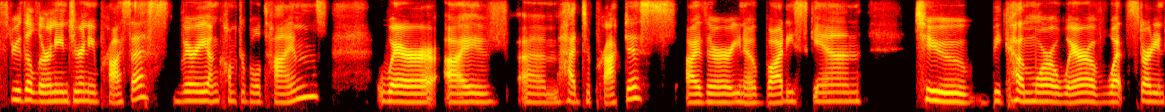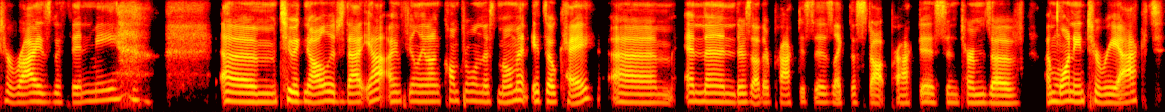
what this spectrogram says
through the learning journey process very uncomfortable times where I've um, had to practice either, you know, body scan to become more aware of what's starting to rise within me. um, to acknowledge that, yeah, I'm feeling uncomfortable in this moment. It's okay. Um, and then there's other practices like the stop practice in terms of I'm wanting to react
